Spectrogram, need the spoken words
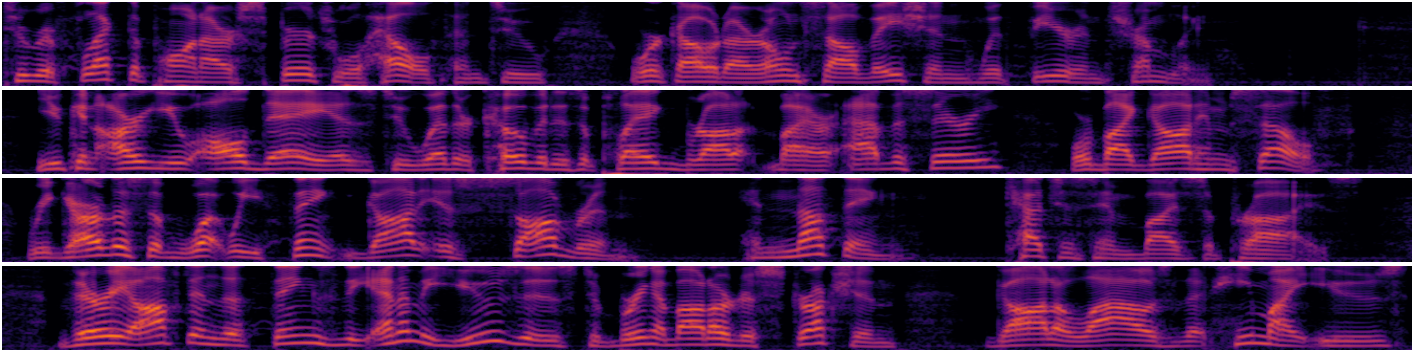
to reflect upon our spiritual health and to work out our own salvation with fear and trembling. You can argue all day as to whether COVID is a plague brought by our adversary or by God Himself. Regardless of what we think, God is sovereign and nothing catches Him by surprise. Very often, the things the enemy uses to bring about our destruction, God allows that He might use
